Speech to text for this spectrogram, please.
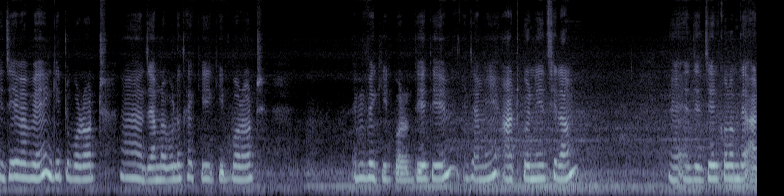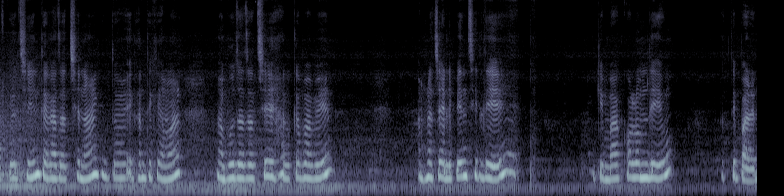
এই যে এভাবে গিটু বরট যে আমরা বলে থাকি গিট বরট এভাবে গিট বরট দিয়ে দিয়ে যে আমি আর্ট করে নিয়েছিলাম। যে জেল কলম দিয়ে আর্ট করেছি দেখা যাচ্ছে না, কিন্তু এখান থেকে আমার বোঝা যাচ্ছে হালকাভাবে আপনার চাইলে পেন্সিল দিয়ে কিংবা কলম দিয়েও আঁকতে পারেন।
